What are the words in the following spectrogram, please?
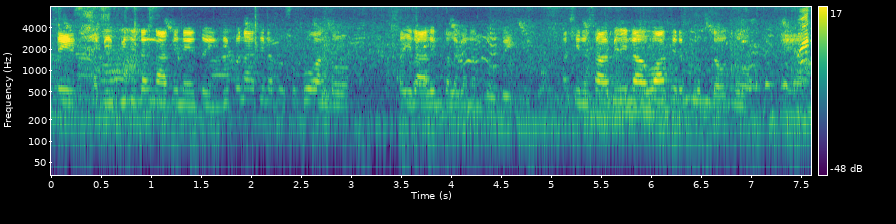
Kasi nabibili lang natin na ito, hindi pa natin nasusubukan to sa ilalim talaga ng tubig. Ang sinasabi nila waterproof daw to. Ayan.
